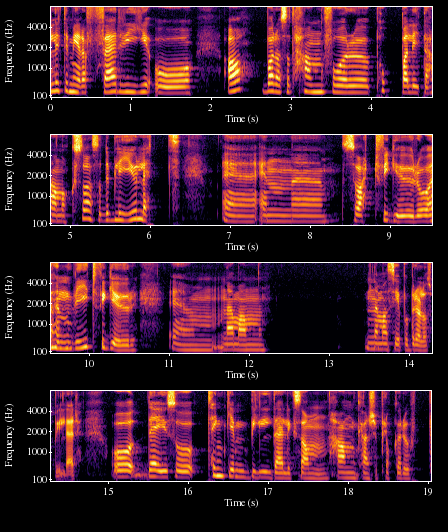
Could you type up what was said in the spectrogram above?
lite mera färg och ja, bara så att han får eh, poppa lite han också. Alltså det blir ju lätt eh, en eh, svart figur och en vit figur eh, när man när man ser på bröllopsbilder. Och det är ju så, tänk en bild där liksom han kanske plockar upp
